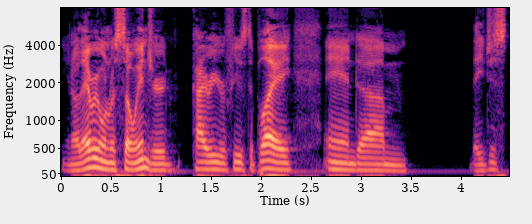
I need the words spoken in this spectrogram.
you know everyone was so injured. Kyrie refused to play, and um, they just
